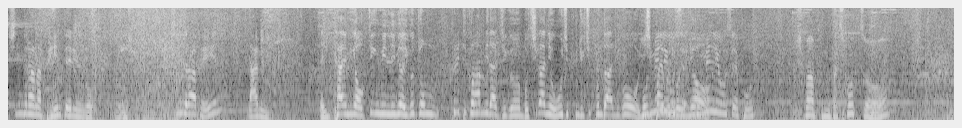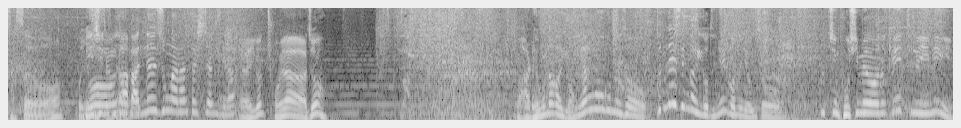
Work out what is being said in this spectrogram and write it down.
신드라나 베인 때리는 거 보고 싶어요. 신드라, 베인, 나미. 자, 이 타이밍에 억제기 밀리면 이거 좀 critical합니다. 지금 뭐 시간이 50분, 60분도 아니고. 뭐 28분이거든요. 밀리고 있어요. 본. 시바나 분노 다 채웠죠. 찼어요. 리신 보여줬습니다. 음파 맞는 순간 한타 시작입니다. 야, 이건 줘야죠. 와 레오나가 영약 먹으면서 끝낼 생각이거든요. 이거는 여기서. 지금 보시면은 케이틀린이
